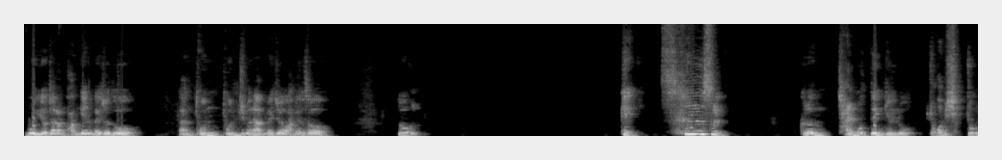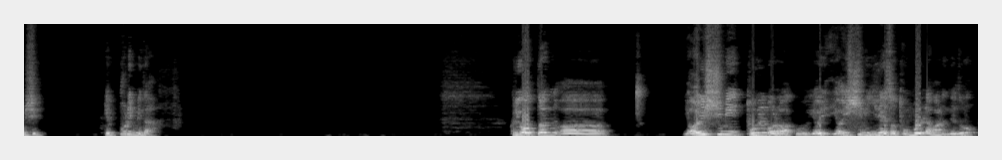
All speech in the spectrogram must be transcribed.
뭐 여자랑 관계를 맺어도 난 돈 돈 주면 안 맺어 하면서 또 이렇게 슬슬 그런 잘못된 길로 조금씩 조금씩 이렇게 뿌립니다. 그리고 어떤 어 열심히 돈을 벌어갖고 여, 열심히 일해서 돈 벌려고 하는데도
